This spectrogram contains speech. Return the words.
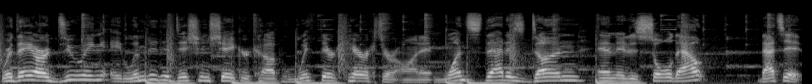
where they are doing a limited edition shaker cup with their character on it. Once that is done and it is sold out, that's it.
